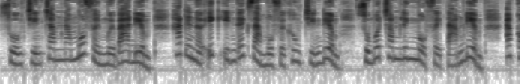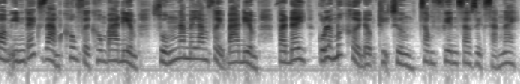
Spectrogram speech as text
xuống 951,13 điểm, HNX Index giảm 1,09 điểm xuống 101,8 điểm, Upcom Index giảm 0,03 điểm xuống 55,3 điểm và đây cũng là mức khởi động thị trường trong phiên giao dịch sáng nay.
